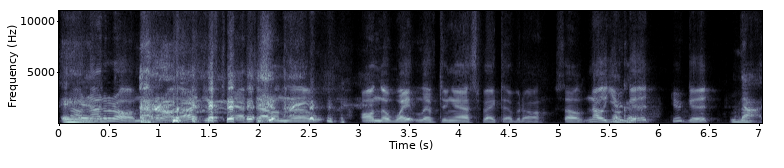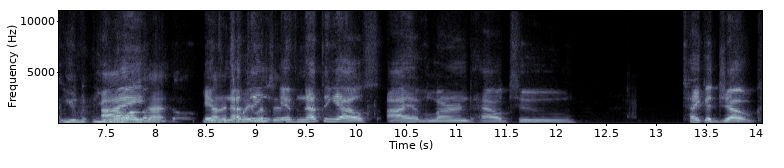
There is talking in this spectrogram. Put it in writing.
And... No, not at all. Not at all. I just cashed out on the on the weightlifting aspect of it all. So no, you're okay. good. You're good. Nah, you you know I, I love you If nothing if nothing else, I have learned how to take a joke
